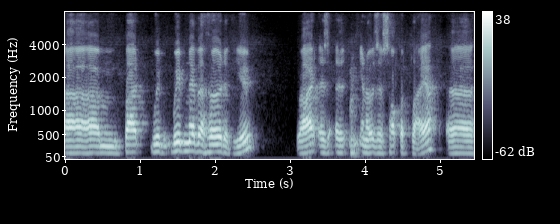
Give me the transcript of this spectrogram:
um, but we've we've never heard of you, right? As a, you know, as a soccer player, uh,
